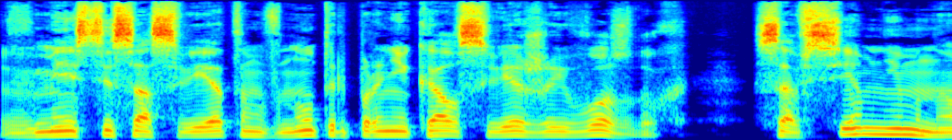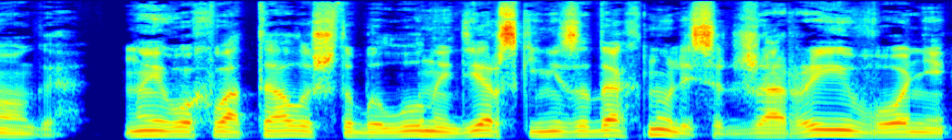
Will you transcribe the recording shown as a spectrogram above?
Вместе со светом внутрь проникал свежий воздух — Совсем немного, но его хватало, чтобы луны дерзкие не задохнулись от жары и вони,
